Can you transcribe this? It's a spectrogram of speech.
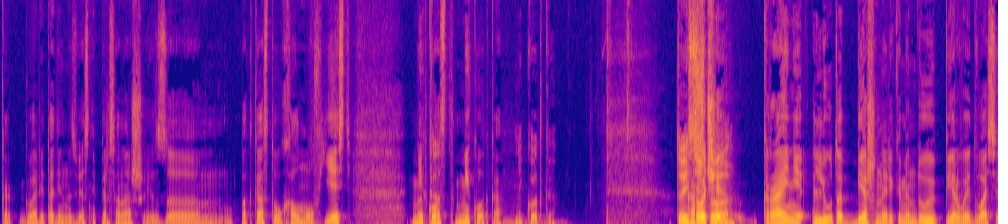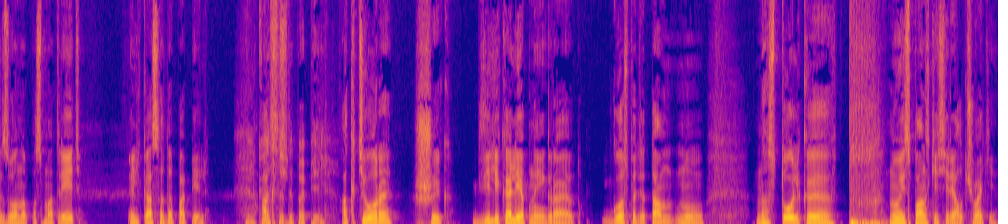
Как говорит один известный персонаж из э, подкаста «У холмов есть». Микот. Микотка. Никотка. То есть Короче, что? крайне люто, бешено рекомендую первые два сезона посмотреть. «Эль Каса де Папель». Эль Каса акт- де Папель. Актеры шик, великолепно играют. Господи, там, ну, настолько, ну, испанский сериал, чуваки.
